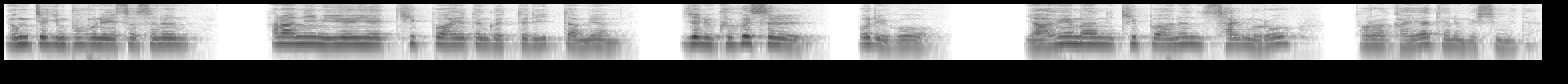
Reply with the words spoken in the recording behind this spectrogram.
영적인 부분에 있어서는 하나님 이외에 기뻐하였던 것들이 있다면 이제는 그것을 버리고 야훼만 기뻐하는 삶으로 돌아가야 되는 것입니다.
